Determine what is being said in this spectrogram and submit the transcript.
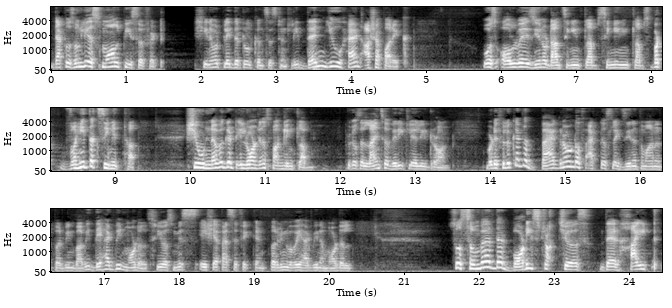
that was only a small piece of it. She never played that role consistently. Then you had Asha Parekh, who was always, you know, dancing in clubs, singing in clubs, but wahi tak simit tha. She would never get involved in a smuggling club because the lines were very clearly drawn. But if you look at the background of actors like Zinat Aman and Parveen Babi, they had been models. She was Miss Asia Pacific and Parveen Babi had been a model. So somewhere their body structures, their height,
